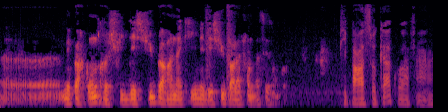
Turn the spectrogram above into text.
Euh, mais par contre, je suis déçu par Anakin et déçu par la fin de la saison. Quoi. Puis par Ahsoka, quoi. Enfin,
